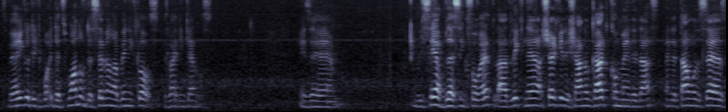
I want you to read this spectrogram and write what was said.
It's very good. It- That's one of the seven rabbinic laws, is lighting candles. Is a, we say a blessing for it. God commanded us. And the Talmud says,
